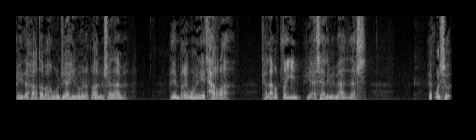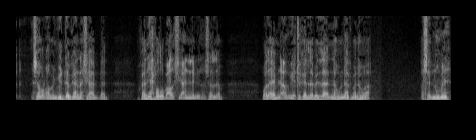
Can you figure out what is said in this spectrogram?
وإذا خاطبهم الجاهلون قالوا سلاما. فينبغي المؤمن أن يتحرى كلام الطيب في أساليب مع الناس. يقول سمره بن جدة كان شابا وكان يحفظ بعض الشيء عن النبي صلى الله عليه وسلم ولا يمنعه يتكلم إلا ان هناك من هو أسن منه.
